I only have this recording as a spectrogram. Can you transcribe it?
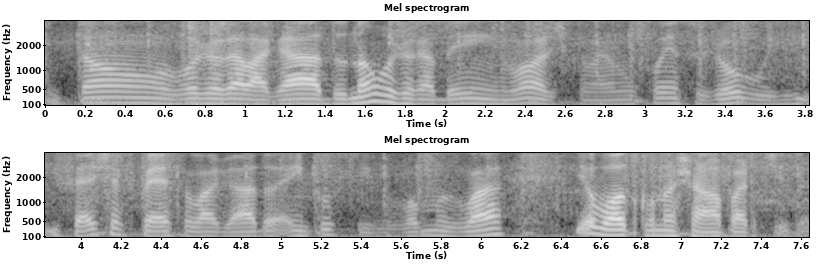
Então eu vou jogar lagado, não vou jogar bem, lógico, né? Eu não conheço o jogo e fast FPS lagado é impossível. Vamos lá e eu volto quando achar uma partida.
